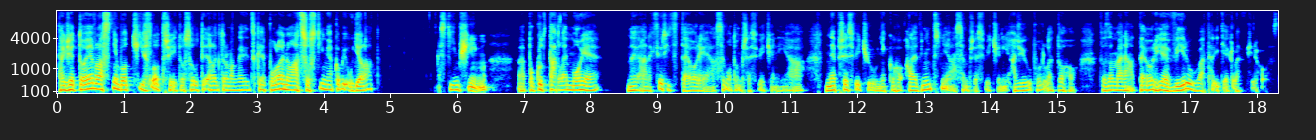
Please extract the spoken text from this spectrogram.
takže to je vlastně bod číslo tři, to jsou ty elektromagnetické pole. No a co s tím jakoby udělat? S tím vším, eh, pokud tahle moje no já nechci říct teorie, já jsem o tom přesvědčený. Já nepřesvědčuju někoho, ale vnitřně já jsem přesvědčený a žiju podle toho. To znamená teorie víru a tady těchto virus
